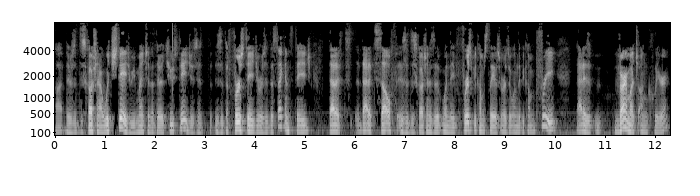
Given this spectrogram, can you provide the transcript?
uh, there's a discussion at which stage. We mentioned that there are two stages. Is it, is it the first stage or is it the second stage? That that itself is a discussion. Is it when they first become slaves or is it when they become free? That is very much unclear.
